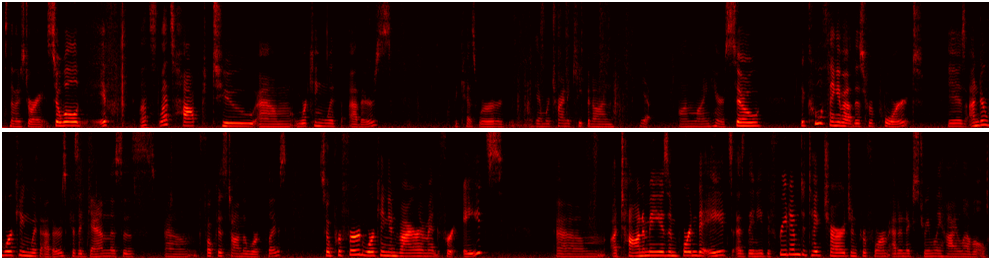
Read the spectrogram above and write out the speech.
it's another story. So we'll if let's let's hop to um, working with others because we're again we're trying to keep it on Yeah. online here. So the cool thing about this report is under working with others because again this is um, focused on the workplace. So preferred working environment for eights. Um, autonomy is important to eights as they need the freedom to take charge and perform at an extremely high level.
